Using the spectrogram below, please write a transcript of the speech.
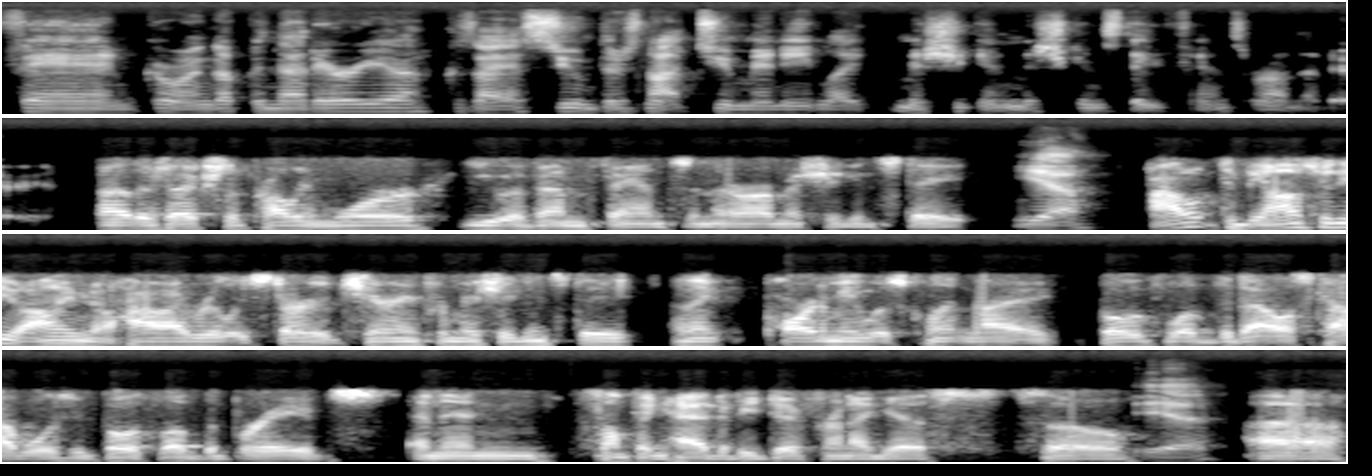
fan growing up in that area? Because I assume there's not too many like Michigan, Michigan State fans around that area. Uh, there's actually probably more U of M fans than there are Michigan State. Yeah. I don't, to be honest with you, I don't even know how I really started cheering for Michigan State. I think part of me was Clint and I both loved the Dallas Cowboys. We both loved the Braves, and then something had to be different, I guess. So Yeah. uh,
